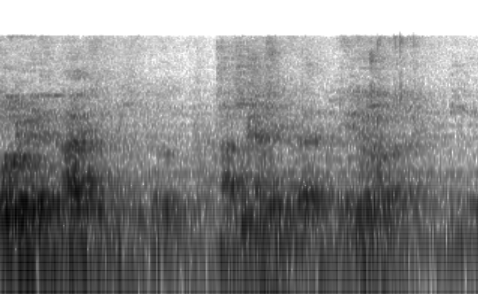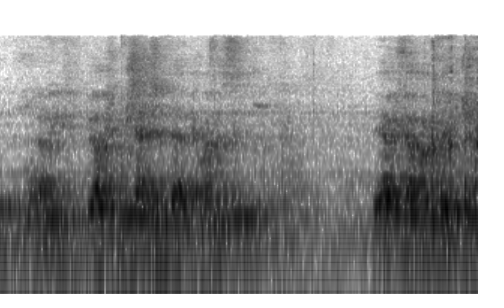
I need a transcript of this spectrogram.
o bölümde hariç. Ha, bu şekilde. Veya bu şekilde demenizin veya yapanında içine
